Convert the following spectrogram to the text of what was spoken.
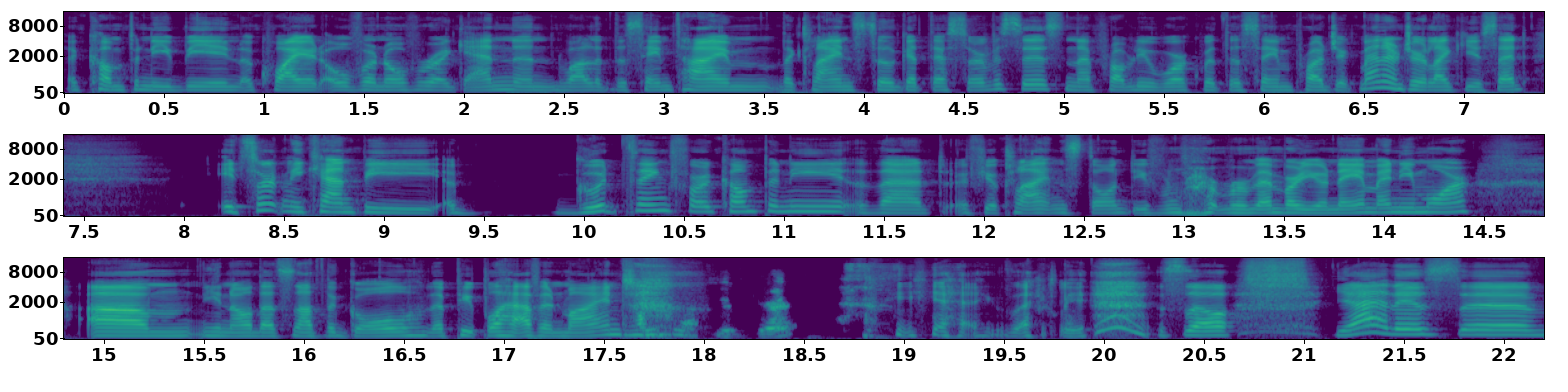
a company being acquired over and over again. And while at the same time, the clients still get their services and they probably work with the same project manager, like you said, it certainly can't be a good thing for a company that if your clients don't even remember your name anymore um, you know that's not the goal that people have in mind. Yeah exactly. So yeah there's uh,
